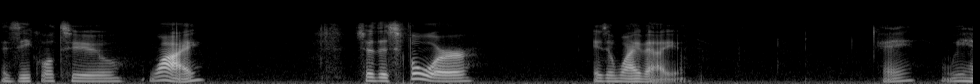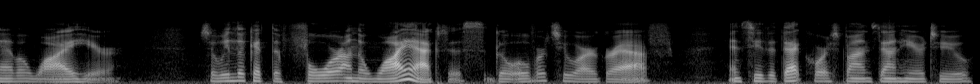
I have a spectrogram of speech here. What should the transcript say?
is equal to y. So this 4 is a y value. Okay, we have a y here. So we look at the 4 on the y-axis, go over to our graph, and see that that corresponds down here to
